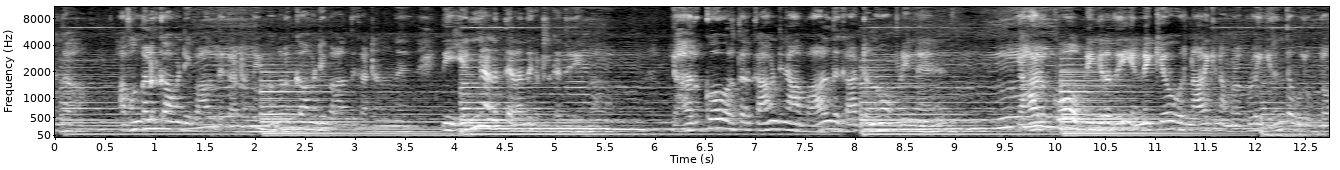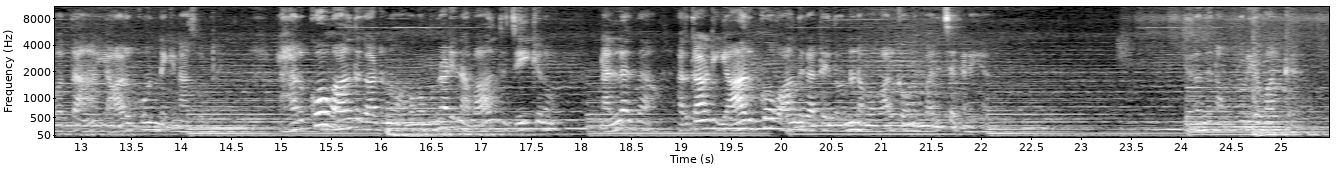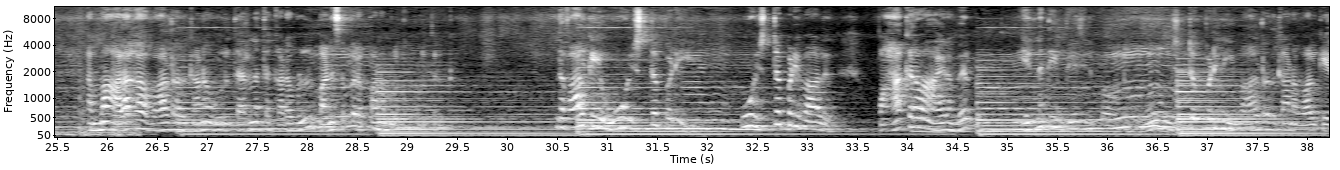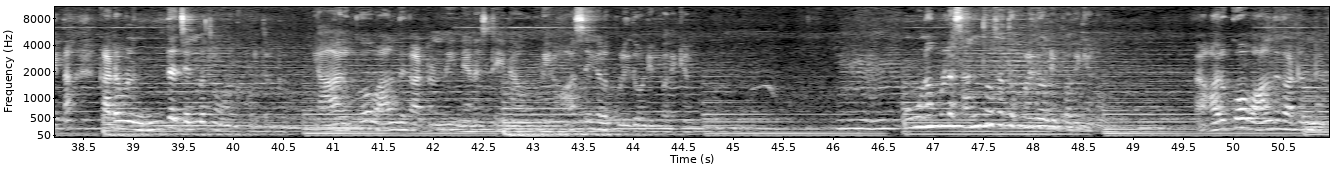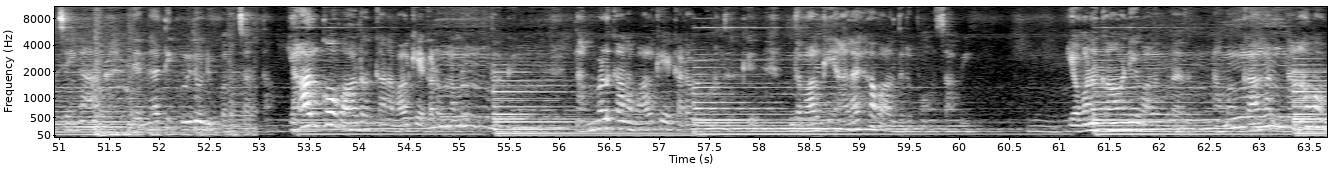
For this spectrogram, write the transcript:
தங்கம் அவங்களுக்காக வேண்டி வாழ்ந்து காட்டணும் இவங்களுக்காக வேண்டி வாழ்ந்து காட்டணும்னு நீ என்ன இடத்த இருக்க தெரியுமா? யாருக்கோ ஒருத்தருக்காக வேண்டி நான் வாழ்ந்து காட்டணும் அப்படின்னு. யாருக்கோ அப்படிங்கிறது என்னைக்கோ ஒரு நாளைக்கு நம்மளுக்குள்ள இருந்த ஒரு உறவைத்தான் யாருக்கோன்னு இன்னைக்கு நான் சொல்கிறேன் யாருக்கோ வாழ்ந்து காட்டணும் அவங்க முன்னாடி நான் வாழ்ந்து ஜெயிக்கணும். நல்லது தான் அதுக்காக வேண்டி யாருக்கோ வாழ்ந்து காட்ட இது ஒன்று நம்ம வாழ்க்கை ஒன்றும் பரிச்சை கிடையாது. இது வந்து நம்மளுடைய வாழ்க்கை. நம்ம அழகா வாழ்றதுக்கான ஒரு தருணத்தை கடவுள் மனுஷ பிறப்பாக நம்மளுக்கு கொடுத்துருக்கு. இந்த வாழ்க்கையை ஓ இஷ்டப்படி ஓ இஷ்டப்படி வாழு. பார்க்குறவன் ஆயிரம் பேர் என்னத்தையும் பேசிட்டு போகட்டும். ஓ இஷ்டப்படி நீ வாழ்றதுக்கான வாழ்க்கையை தான் கடவுள் இந்த ஜென்மத்தில் உனக்கு கொடுத்துருக்கு. யாருக்கோ வாழ்ந்து காட்டணும்னு நினச்சிட்டேன்னா நினைச்சிட்டேன்னா உன்னுடைய ஆசைகளை குழி தோண்டி புதைக்கணும். உனக்குள்ள சந்தோஷத்தை குழி தோண்டி புதைக்கணும். யாருக்கோ வாழ்ந்து காட்டணும்னு நினைச்சீங்கன்னா எல்லாத்தையும் குழி தோண்டி புதைச்சா தான் யாருக்கோ வாழ்றதுக்கான வாழ்க்கையை கடவுள் நம்மளுக்கு கொடுத்துருக்கு. நம்மளுக்கான வாழ்க்கையை கடவுள் கொடுத்துருக்கு. இந்த வாழ்க்கையை அழகாக வாழ்ந்துட்டு போவோம் சாமி. எவனுக்காக வேண்டிய வாழக்கூடாது. நமக்காக நாம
